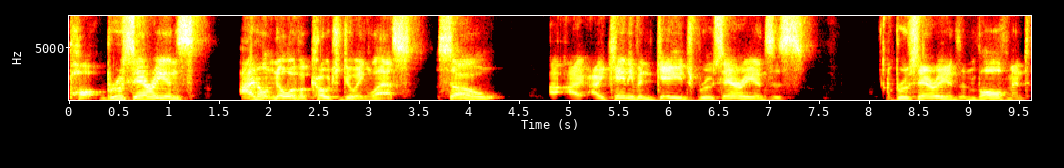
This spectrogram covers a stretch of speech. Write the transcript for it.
Paul, Bruce Arians, I don't know of a coach doing less. So I, I can't even gauge Bruce Arians' Bruce Arians' involvement.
